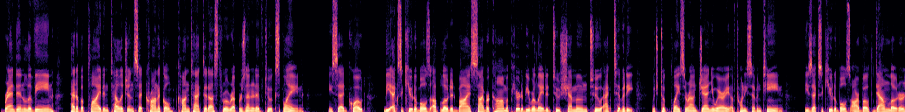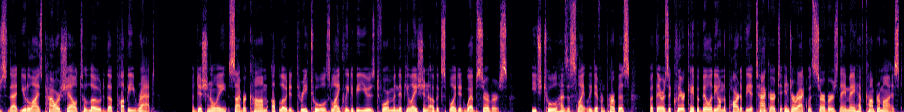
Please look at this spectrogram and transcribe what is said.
Brandon Levine, head of applied intelligence at Chronicle, contacted us through a representative to explain. He said, quote, the executables uploaded by Cybercom appear to be related to Shamoon 2 activity, which took place around January of 2017. These executables are both downloaders that utilize PowerShell to load the Pupy RAT. Additionally, Cybercom uploaded three tools likely to be used for manipulation of exploited web servers. Each tool has a slightly different purpose, but there is a clear capability on the part of the attacker to interact with servers they may have compromised.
